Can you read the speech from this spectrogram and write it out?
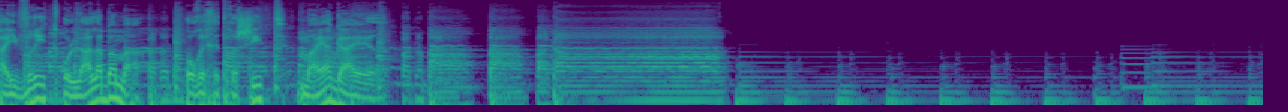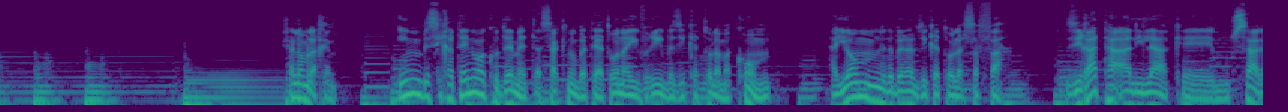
העברית עולה לבמה. עורכת ראשית, מאיה גאייר. בשיחתנו הקודמת עסקנו בתיאטרון העברי בזיקתו למקום, היום נדבר על זיקתו לשפה. זירת העלילה כמושג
